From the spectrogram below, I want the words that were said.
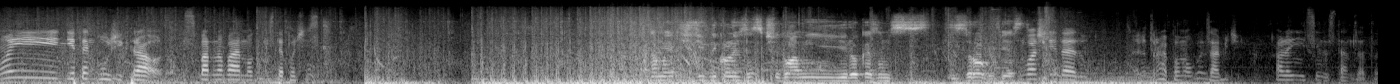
No i nie ten guzik, tra... zmarnowałem ogniste pociski. Tam jakiś dziwny koleś ze skrzydłami i rokezem z, z rogów jest. Właśnie dedu. Ja Trochę pomogłem zabić, ale nic nie dostałem za to.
